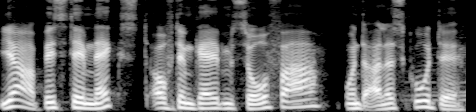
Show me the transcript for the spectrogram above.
Ja, bis demnächst auf dem gelben Sofa und alles Gute.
